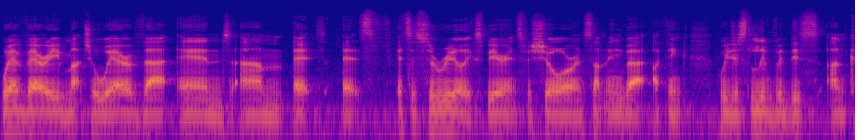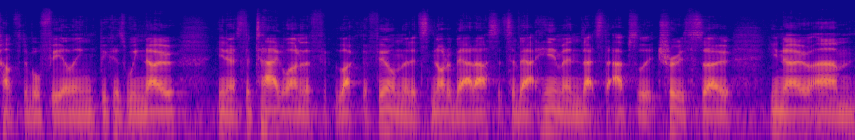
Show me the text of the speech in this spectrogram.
we're very much aware of that. And um, it, it's, it's a surreal experience for sure and something that I think we just live with this uncomfortable feeling because we know you know, it's the tagline of the, like the film that it's not about us, it's about him, and that's the absolute truth. So, you know, um,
